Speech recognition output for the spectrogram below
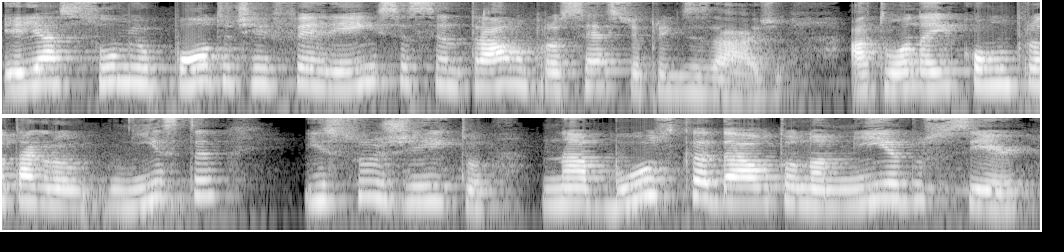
ele assume o ponto de referência central no processo de aprendizagem, atuando aí como um protagonista e sujeito na busca da autonomia do ser,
